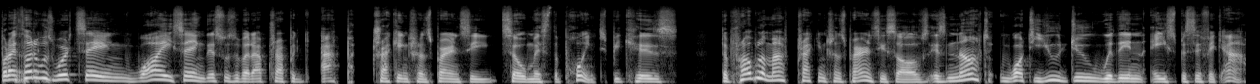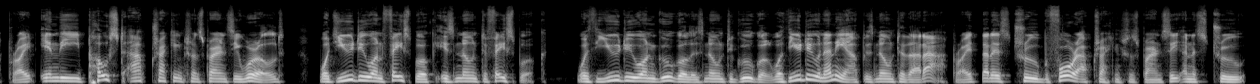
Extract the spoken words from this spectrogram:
But I thought it was worth saying why saying this was about app, app tracking transparency so missed the point because the problem app tracking transparency solves is not what you do within a specific app, right? In the post app tracking transparency world, what you do on Facebook is known to Facebook. What you do on Google is known to Google. What you do in any app is known to that app, right? That is true before app tracking transparency and it's true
